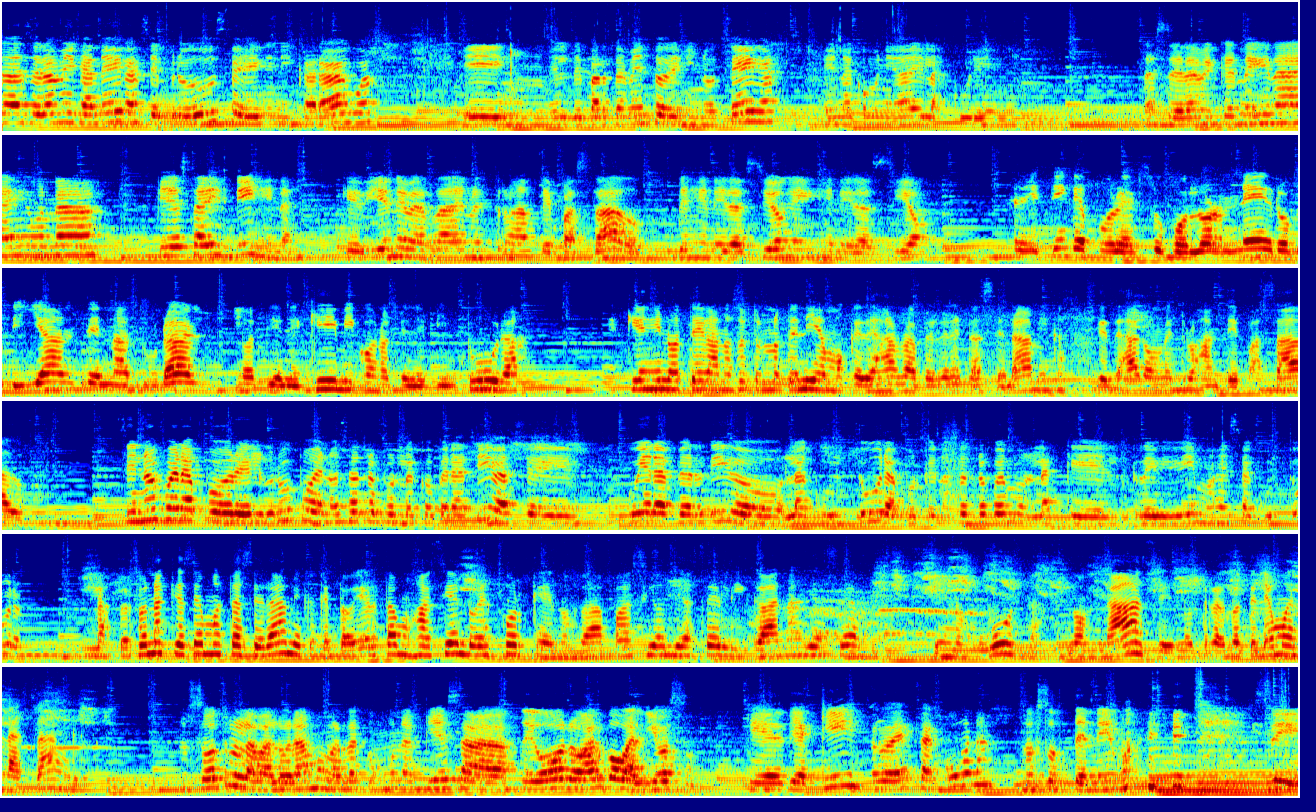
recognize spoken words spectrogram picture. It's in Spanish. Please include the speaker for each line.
Speaker 1: La cerámica negra se produce en Nicaragua, en el departamento de Jinotega, en la comunidad de Las Cureñas.
Speaker 2: La cerámica negra es una pieza indígena que viene verdad de nuestros antepasados, de generación en generación.
Speaker 3: Se distingue por su color negro, brillante, natural, no tiene químicos, no tiene pintura. Aquí en Jinotega nosotros no teníamos que dejarla perder esta cerámica que dejaron nuestros antepasados.
Speaker 1: Si no fuera por el grupo de nosotros, por la cooperativa, se hubiera perdido la cultura, porque nosotros fuimos las que revivimos esa cultura.
Speaker 3: Las personas que hacemos esta cerámica, que todavía la estamos haciendo, es porque nos da pasión de hacerla y ganas de hacerla. Y nos gusta, nos nace, lo, tenemos en la sangre.
Speaker 2: Nosotros la valoramos, ¿verdad?, como una pieza de oro, algo valioso, que de aquí, de esta cuna, nos sostenemos. sí.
